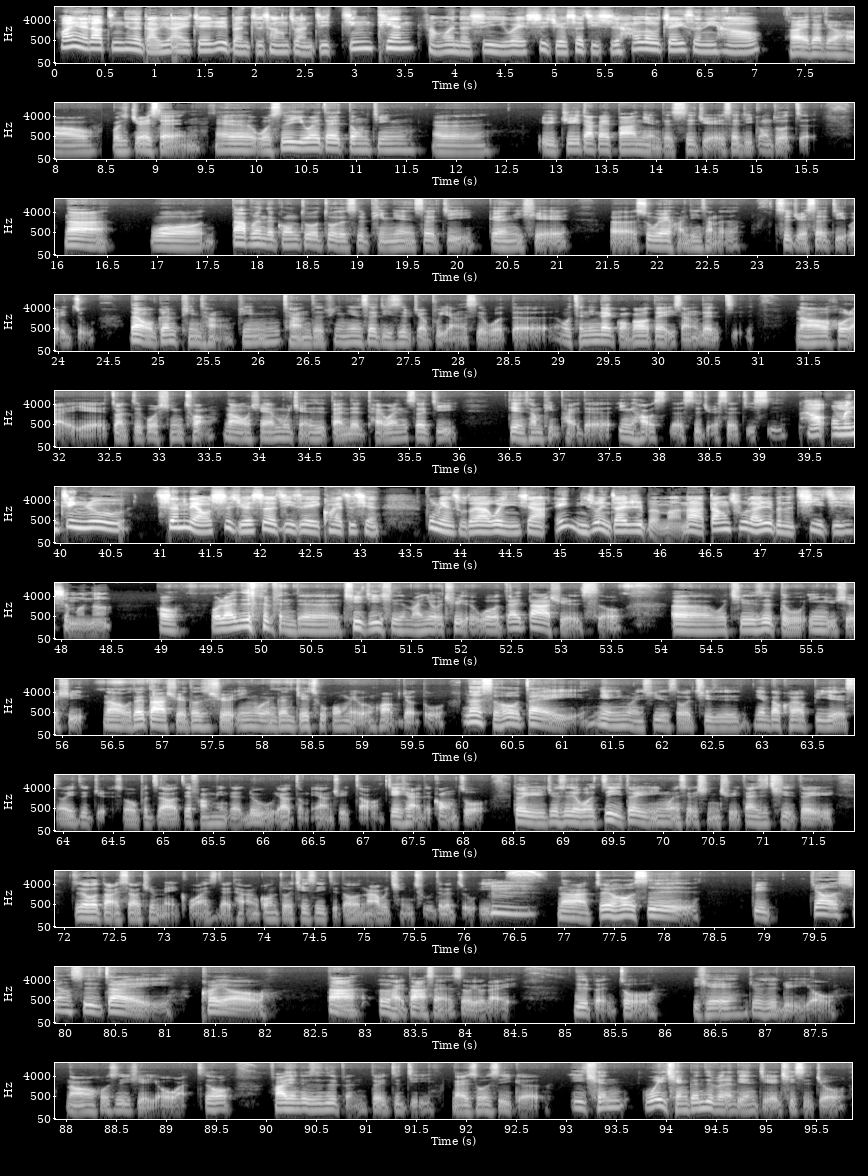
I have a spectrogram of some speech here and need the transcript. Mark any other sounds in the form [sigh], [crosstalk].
欢迎来到今天的 WIJ 日本职场转机。今天访问的是一位视觉设计师。Hello Jason，你好。嗨，大家好，我是 Jason。呃，我是一位在东京呃旅居大概八年的视觉设计工作者。那我大部分的工作做的是平面设计跟一些呃数位环境上的视觉设计为主。但我跟平常平常的平面设计师比较不一样的是，我的我曾经在广告代理商任职，然后后来也转职过新创。那我现在目前是担任台湾设计电商品牌的 in house 的视觉设计师。好，我们进入深聊视觉设计这一块之前，不免俗都要问一下：哎，你说你在日本嘛？那当初来日本的契机是什么呢？哦，我来日本的契机其实蛮有趣的。我在大学的时候。呃，我其实是读英语学系，那我在大学都是学英文跟接触欧美文化比较多。那时候在念英文系的时候，其实念到快要毕业的时候，一直觉得说不知道这方面的路要怎么样去找接下来的工作。对于就是我自己对于英文是有兴趣，但是其实对于之后到底是要去美国还是在台湾工作，其实一直都拿不清楚这个主意。嗯，那最后是比较像是在快要。大二海大三的时候，有来日本做一些就是旅游，然后或是一些游玩之后，发现就是日本对自己来说是一个以前我以前跟日本的连接其实就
